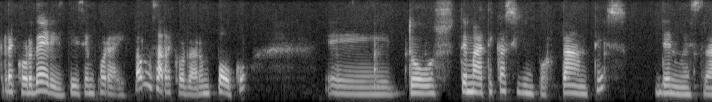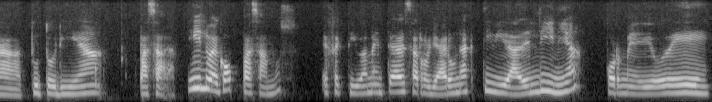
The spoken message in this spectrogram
recorderis, dicen por ahí. Vamos a recordar un poco eh, dos temáticas importantes de nuestra tutoría pasada. Y luego pasamos efectivamente a desarrollar una actividad en línea por medio de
